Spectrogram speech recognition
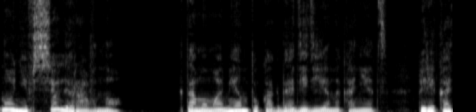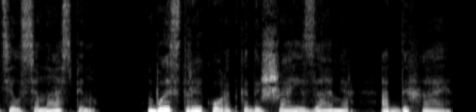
Но не все ли равно? К тому моменту, когда Дидье, наконец, перекатился на спину, быстро и коротко дыша и замер, отдыхая,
